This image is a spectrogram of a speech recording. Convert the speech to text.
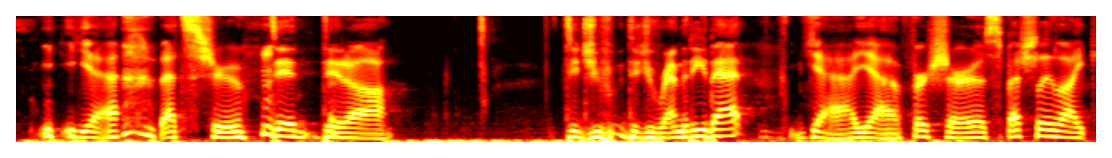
yeah, that's true. Did did uh did you did you remedy that? Yeah, yeah, for sure. Especially like,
